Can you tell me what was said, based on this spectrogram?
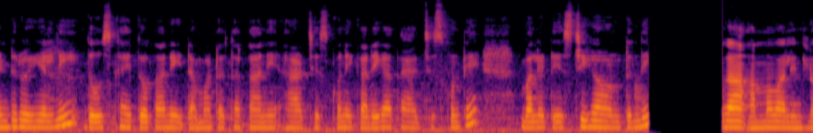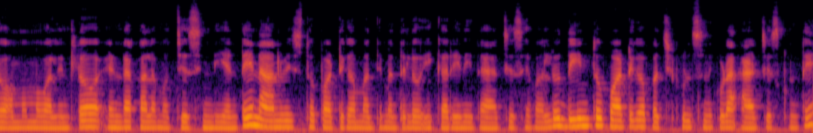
ఎండు రొయ్యల్ని దోసకాయతో కానీ టమాటోతో కానీ యాడ్ చేసుకొని కర్రీగా తయారు చేసుకుంటే భలే టేస్టీగా ఉంటుంది. అమ్మ వాళ్ళ ఇంట్లో అమ్మమ్మ వాళ్ళ ఇంట్లో ఎండాకాలం వచ్చేసింది అంటే నాన్ వెజ్తో పాటుగా మధ్య మధ్యలో ఈ కర్రీని తయారు చేసేవాళ్ళు. దీంతో పాటుగా పచ్చి పులుసుని కూడా యాడ్ చేసుకుంటే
